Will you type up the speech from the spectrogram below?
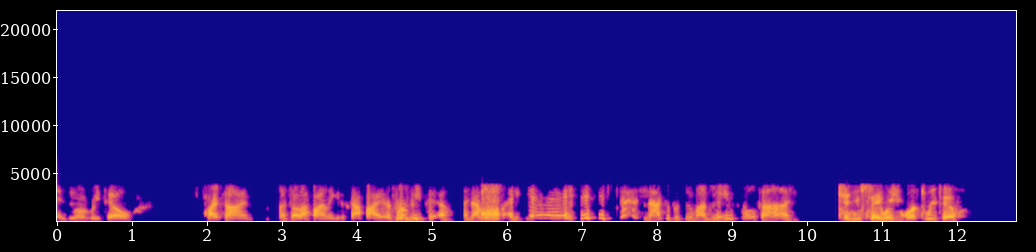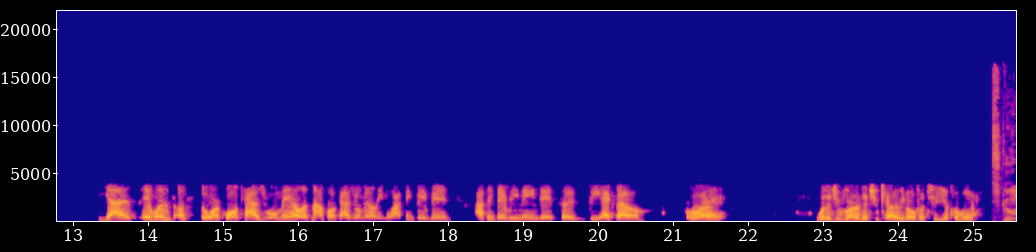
and doing retail part time until I finally just got fired from retail. And I was like, yay! now I can pursue my dreams full time. Can you say where you worked retail? Yes, it was a store called Casual Male. It's not called Casual Male anymore. I think they've been, I think they renamed it to DXL. Right. What did you learn that you carried over to your career? Scoop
